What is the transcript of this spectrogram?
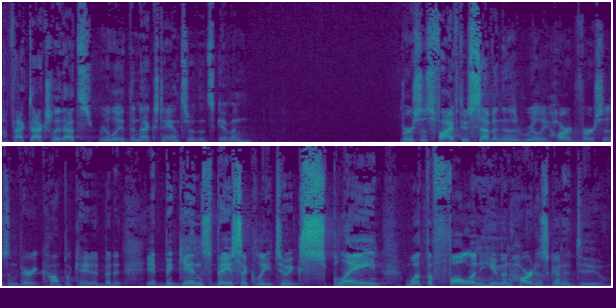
In fact, actually, that's really the next answer that's given. Verses 5 through 7, these are really hard verses and very complicated, but it, it begins basically to explain what the fallen human heart is going to do.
